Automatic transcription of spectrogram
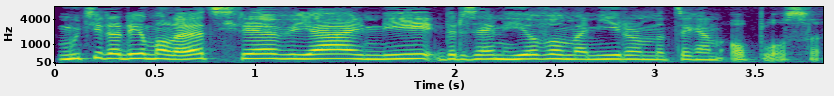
Moet je dat helemaal uitschrijven? Ja en nee. Er zijn heel veel manieren om het te gaan oplossen.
